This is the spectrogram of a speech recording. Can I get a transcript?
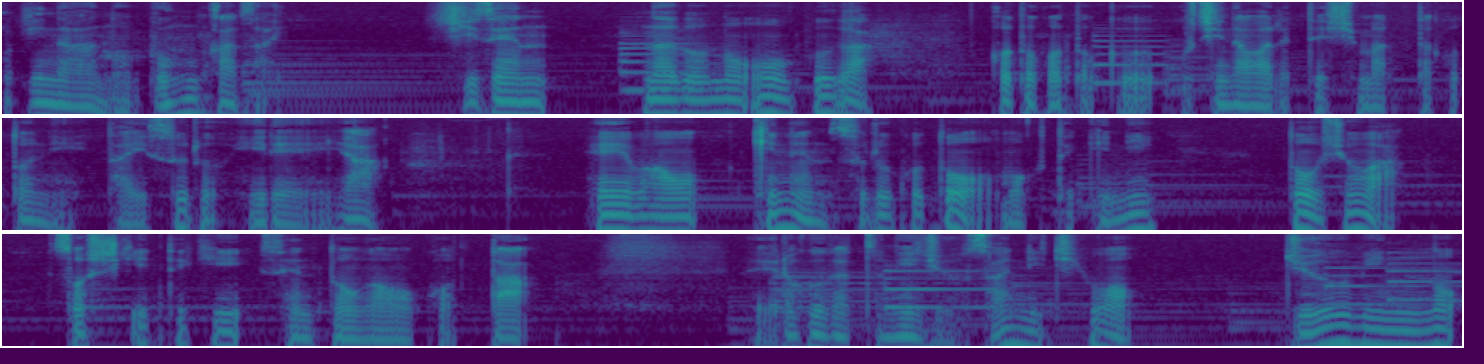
沖縄の文化財、自然などの多くがことごとく失われてしまったことに対する慰霊や平和を記念することを目的に当初は組織的戦闘が起こった6月23日を住民の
